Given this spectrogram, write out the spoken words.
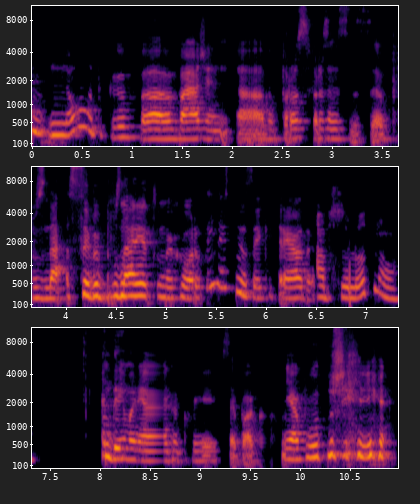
е много такъв а, важен а, въпрос, свързан с, позна, себепознанието на хората и наистина всеки трябва да... Абсолютно. Да има някакви, все пак, някакво отношение.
